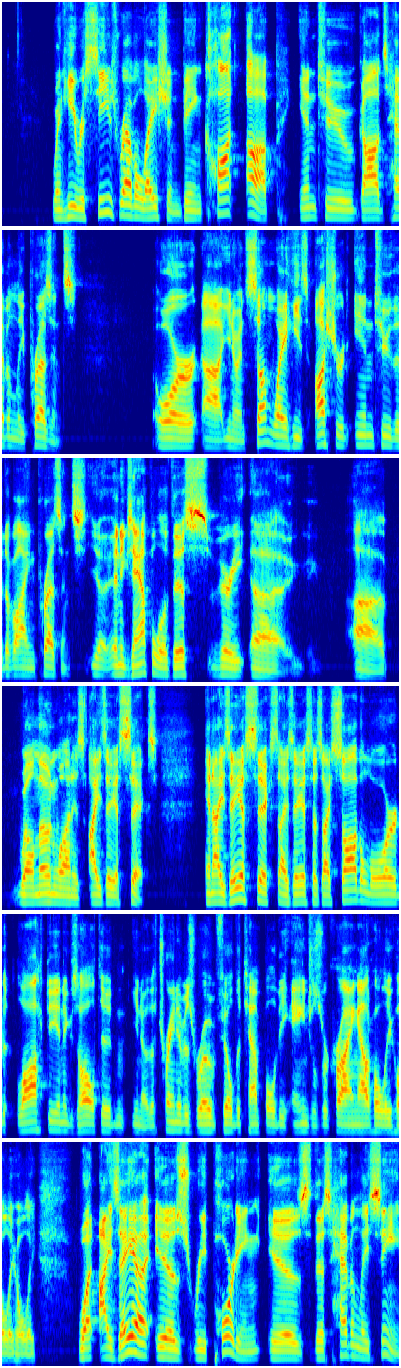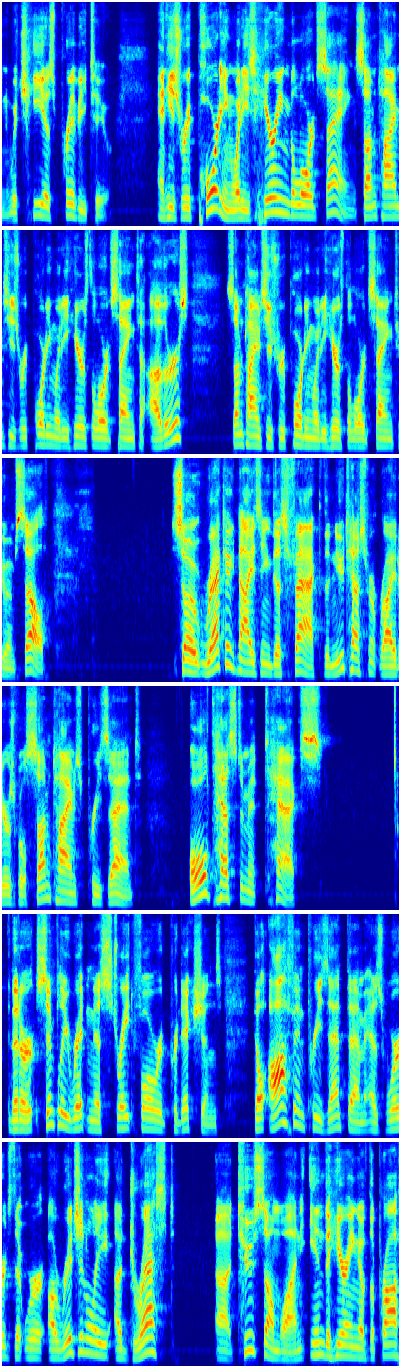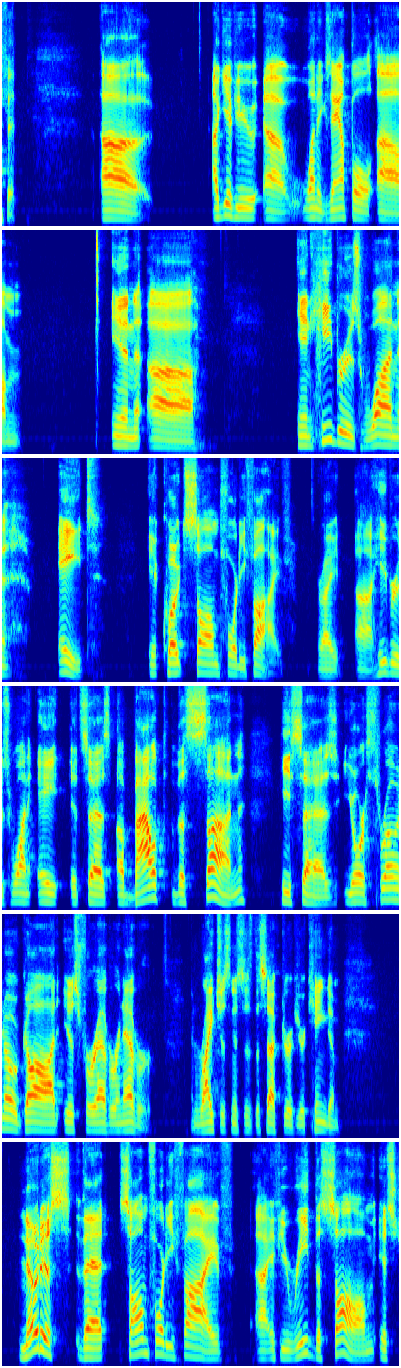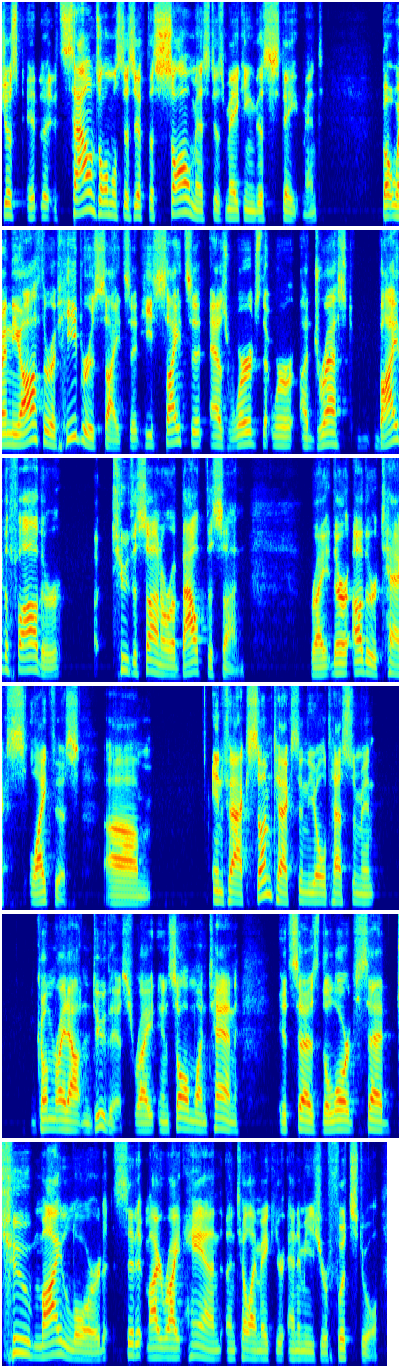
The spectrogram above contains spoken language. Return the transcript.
when he receives revelation being caught up into God's heavenly presence. Or, uh, you know, in some way he's ushered into the divine presence. You know, an example of this very uh, uh, well known one is Isaiah 6. In Isaiah 6, Isaiah says, I saw the Lord lofty and exalted. And, you know, the train of his robe filled the temple. The angels were crying out, Holy, holy, holy. What Isaiah is reporting is this heavenly scene, which he is privy to. And he's reporting what he's hearing the Lord saying. Sometimes he's reporting what he hears the Lord saying to others. Sometimes he's reporting what he hears the Lord saying to himself. So, recognizing this fact, the New Testament writers will sometimes present Old Testament texts that are simply written as straightforward predictions they'll often present them as words that were originally addressed uh, to someone in the hearing of the prophet. Uh, I'll give you uh, one example. Um, in uh, in Hebrews 1 8, it quotes Psalm 45, right? Uh, Hebrews 1 8, it says, About the Son, he says, Your throne, O God, is forever and ever and righteousness is the scepter of your kingdom. Notice that Psalm 45, uh, if you read the psalm, it's just, it, it sounds almost as if the psalmist is making this statement. But when the author of Hebrews cites it, he cites it as words that were addressed by the Father uh, to the Son or about the Son, right? There are other texts like this. Um, in fact, some texts in the Old Testament come right out and do this, right? In Psalm 110, it says, The Lord said to my Lord, Sit at my right hand until I make your enemies your footstool.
